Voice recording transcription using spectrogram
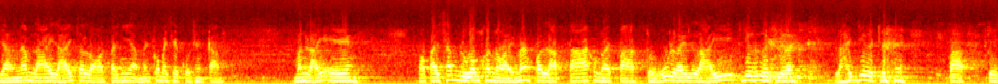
อย่างน้ำลายไหลตลอดไปเนี่ย มันก็ไม่ใช่กฎแห่งกรรม มันไหลเอง พอไปช้ำรวมเขาหน่อยมั่งพอหลับตาเขาหน่อยปากจูเลยไหลยืดเลย ไหลยืดเลย ปากจู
